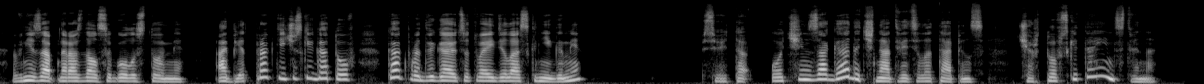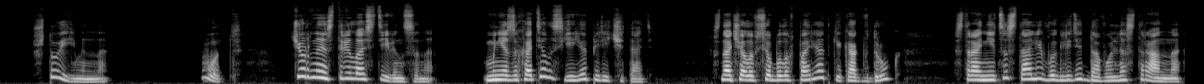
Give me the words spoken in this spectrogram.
— внезапно раздался голос Томми. «Обед практически готов. Как продвигаются твои дела с книгами?» «Все это очень загадочно», — ответила Таппинс. «Чертовски таинственно». «Что именно?» «Вот, «Черная стрела Стивенсона». Мне захотелось ее перечитать. Сначала все было в порядке, как вдруг страницы стали выглядеть довольно странно,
